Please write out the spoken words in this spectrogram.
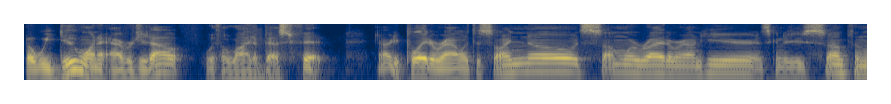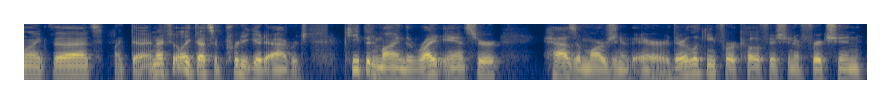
But we do want to average it out with a line of best fit. I already played around with this, so I know it's somewhere right around here. It's going to do something like that, like that. And I feel like that's a pretty good average. Keep in mind the right answer has a margin of error. They're looking for a coefficient of friction,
